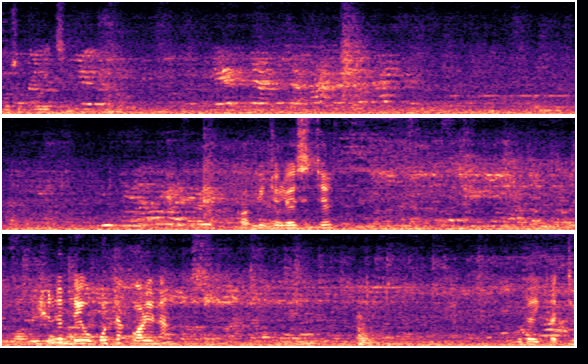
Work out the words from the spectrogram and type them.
বসে পড়েছি। কফি চলে এসছে। সুন্দর দে ওপরটা করে না। ওটাই খাচ্ছে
